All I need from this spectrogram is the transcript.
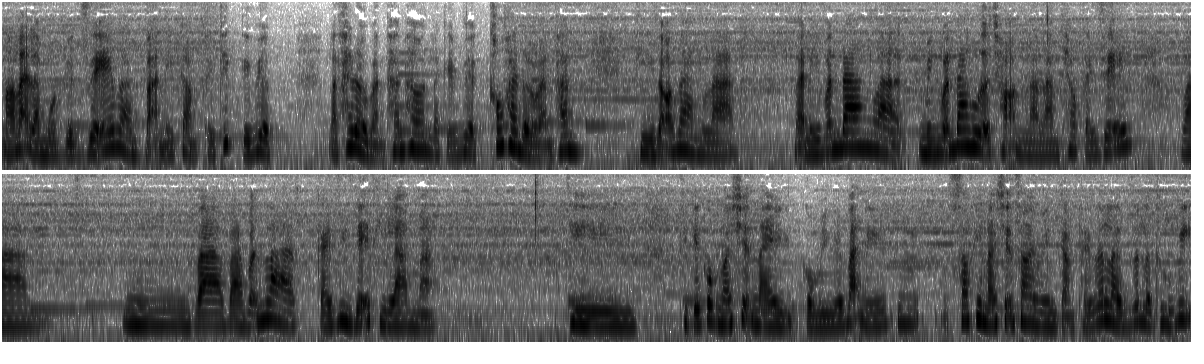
nó lại là một việc dễ và bạn ấy cảm thấy thích cái việc là thay đổi bản thân hơn là cái việc không thay đổi bản thân. Thì rõ ràng là bạn ấy vẫn đang là mình vẫn đang lựa chọn là làm theo cái dễ và và và vẫn là cái gì dễ thì làm mà. Thì thì cái cuộc nói chuyện này của mình với bạn ấy sau khi nói chuyện xong thì mình cảm thấy rất là rất là thú vị.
